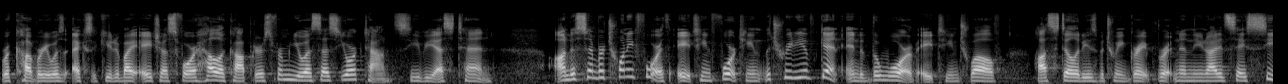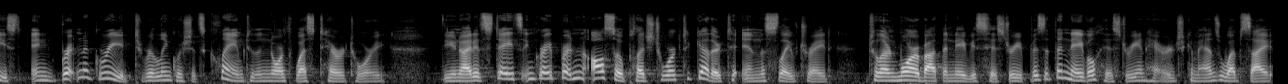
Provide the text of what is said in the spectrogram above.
Recovery was executed by HS-4 helicopters from USS Yorktown, CVS-10. On December 24, 1814, the Treaty of Ghent ended the War of 1812. Hostilities between Great Britain and the United States ceased, and Britain agreed to relinquish its claim to the Northwest Territory. The United States and Great Britain also pledged to work together to end the slave trade. To learn more about the Navy's history, visit the Naval History and Heritage Command's website.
